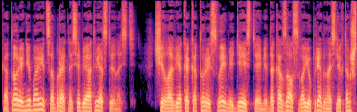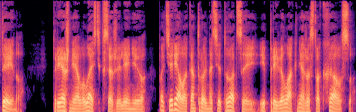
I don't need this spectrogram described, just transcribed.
который не боится брать на себя ответственность. Человека, который своими действиями доказал свою преданность Лихтенштейну. Прежняя власть, к сожалению, потеряла контроль над ситуацией и привела княжество к хаосу.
